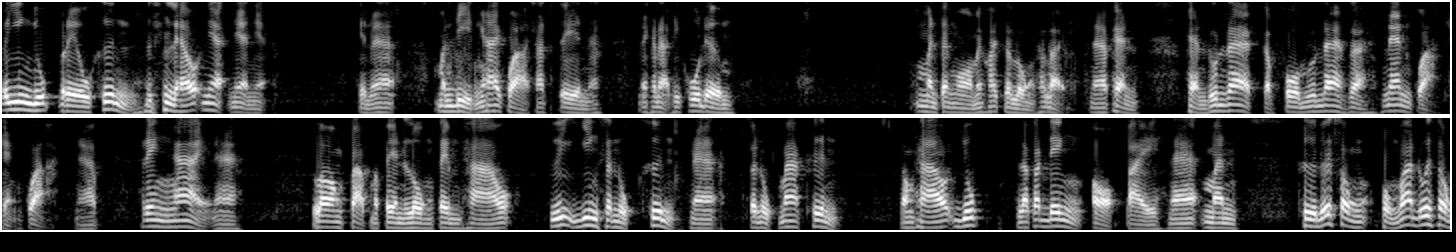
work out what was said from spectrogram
ก็ยิ่งยุบเร็วขึ้น แล้วเนี่ยเนี่ยเนี่ยเห็นไหมฮะมันดีดง่ายกว่าชัดเจนนะ ในขณะที่คู่เดิม มันจะงอไม่ค่อยจะลงเท่าไหร่นะแผ่นแผ่นรุ่นแรกกับโฟมรุ่นแรกจะแน่นกว่าแข็งกว่านะครับ เร่งง่ายนะฮะลองปรับมาเป็นลงเต็มเท้าเฮ้ยยิ่งสนุกขึ้นนะฮะสนุกมากขึ้นรองเท้ายุบ แล้วก็เด้งออกไปนะฮะมันคือด้วยทรงผมว่าด้วยทรง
